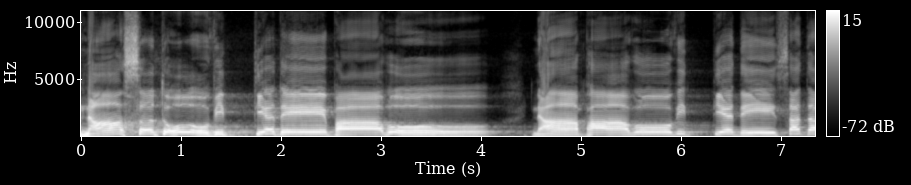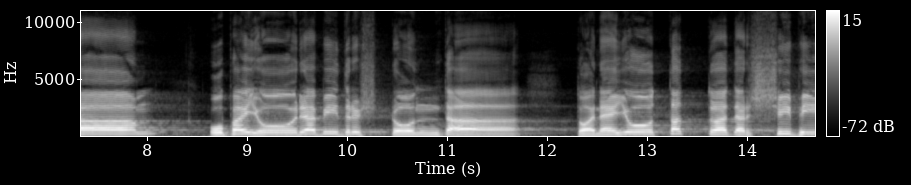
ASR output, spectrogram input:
നാസതോ വിദ്യതേ ഭാവോ നാഭാവോ വിദ്യതേ സദാ ഉഭയോരപി ദൃഷ്ടോന്ത ത്വനയോ തത്വദർശിഭി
